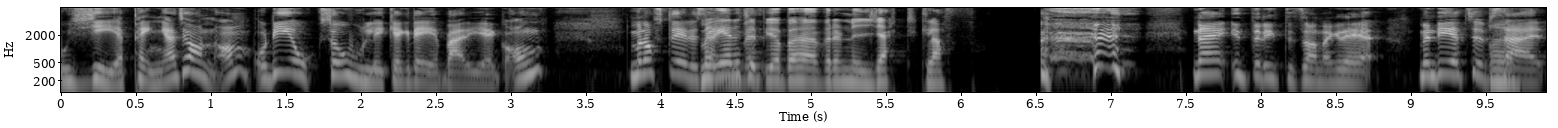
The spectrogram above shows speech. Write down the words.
att ge pengar till honom. Och det är också olika grejer varje gång. Men ofta är det så Men här är det typ jag behöver en ny hjärtklaff? Nej, inte riktigt sådana grejer. Men det är typ så här,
